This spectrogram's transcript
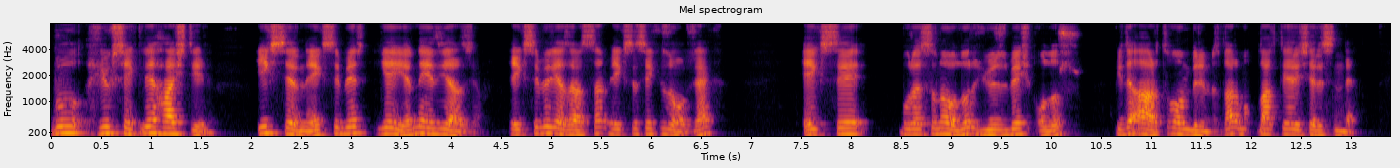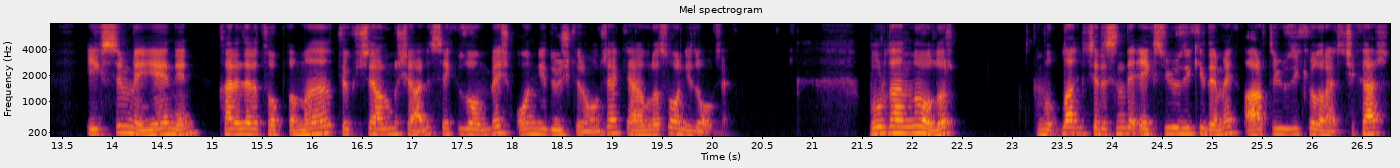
Bu yüksekliği h diyelim. x yerine eksi 1, y yerine 7 yazacağım. Eksi 1 yazarsam eksi 8 olacak. Eksi burası ne olur? 105 olur. Bir de artı 11'imiz var mutlak değer içerisinde. x'in ve y'nin kareleri toplamı kök içine alınmış hali 8, 15, 17 üçgen olacak. Yani burası 17 olacak. Buradan ne olur? Mutlak içerisinde eksi 102 demek artı 102 olarak çıkar.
